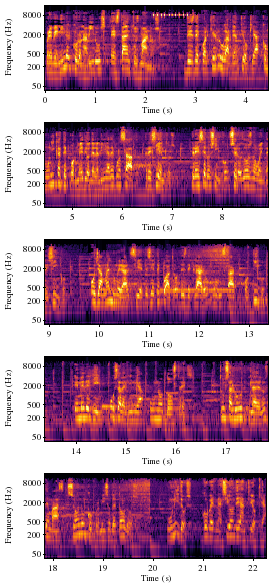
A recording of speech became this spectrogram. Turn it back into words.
Prevenir el coronavirus está en tus manos. Desde cualquier lugar de Antioquia, comunícate por medio de la línea de WhatsApp 300 305 0295 o llama al numeral 774 desde Claro, Movistar o Tigo. En Medellín usa la línea 123. Tu salud y la de los demás son un compromiso de todos. Unidos, Gobernación de Antioquia,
